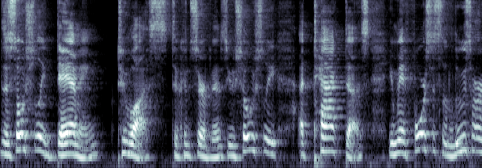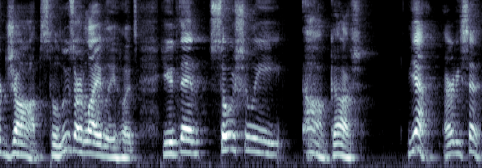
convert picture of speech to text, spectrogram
they're socially damning to us, to conservatives. You socially attacked us. You made force us to lose our jobs, to lose our livelihoods. You then socially, oh gosh, yeah, I already said it."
